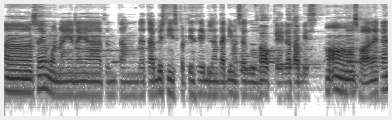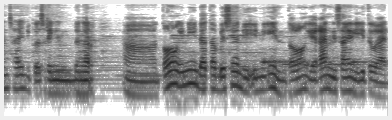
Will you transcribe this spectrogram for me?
eh, saya mau nanya-nanya tentang database nih seperti yang saya bilang tadi Mas Agung. Oke database. Oh, oh, soalnya kan saya juga sering dengar eh, tolong ini database-nya diiniin, tolong ya kan misalnya gitu kan.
